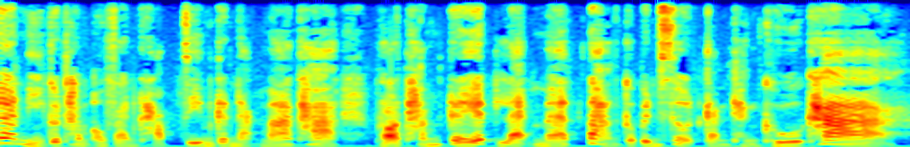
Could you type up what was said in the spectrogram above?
งานนี้ก็ทำเอาแฟนคลับจีนกันหนักมากค่ะ เพราะทั้งเกรทและแมทต่างก็เป็นโสดกันทั้งคู่ค่ะ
